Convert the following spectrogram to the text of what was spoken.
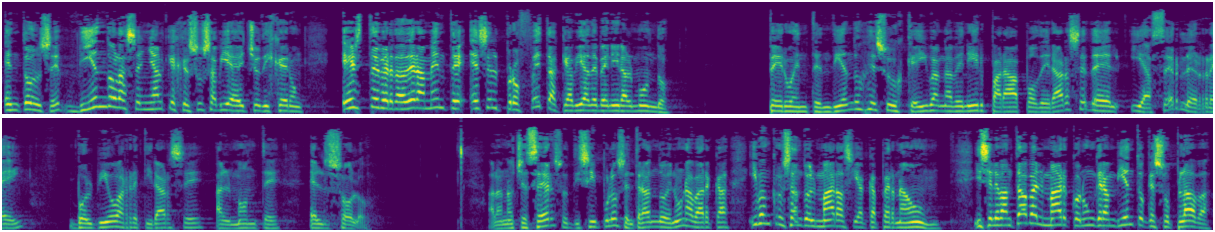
entonces, viendo la señal que Jesús había hecho, dijeron, este verdaderamente es el profeta que había de venir al mundo. Pero entendiendo Jesús que iban a venir para apoderarse de él y hacerle rey, volvió a retirarse al monte él solo. Al anochecer, sus discípulos, entrando en una barca, iban cruzando el mar hacia Capernaum, y se levantaba el mar con un gran viento que soplaba.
